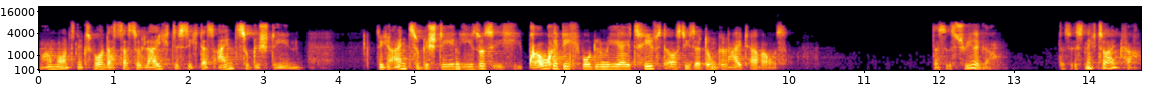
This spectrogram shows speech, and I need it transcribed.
Machen wir uns nichts vor, dass das so leicht ist, sich das einzugestehen. Sich einzugestehen, Jesus, ich brauche dich, wo du mir jetzt hilfst aus dieser Dunkelheit heraus. Das ist schwieriger. Das ist nicht so einfach.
